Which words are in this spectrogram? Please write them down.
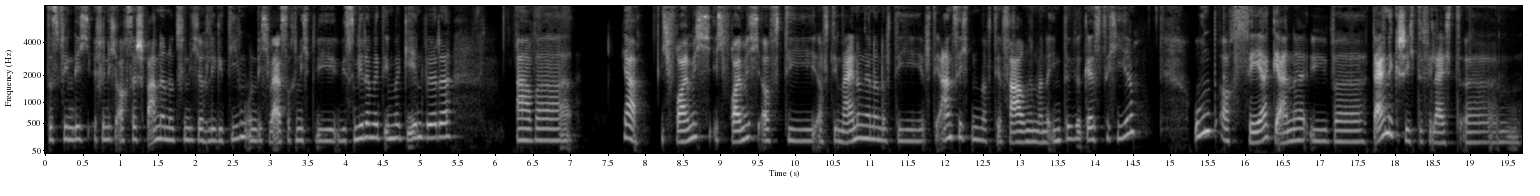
das finde ich, finde ich auch sehr spannend und finde ich auch legitim und ich weiß auch nicht, wie es mir damit immer gehen würde. Aber ja, ich freue mich, ich freue mich auf die, auf die Meinungen und auf die, auf die Ansichten, auf die Erfahrungen meiner Interviewgäste hier und auch sehr gerne über deine Geschichte vielleicht ähm,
